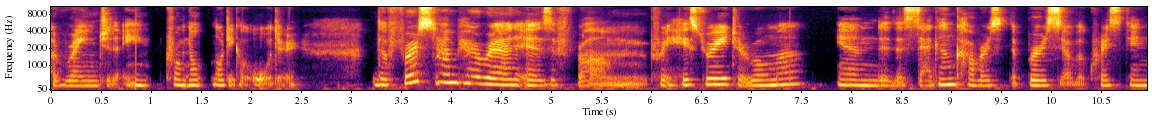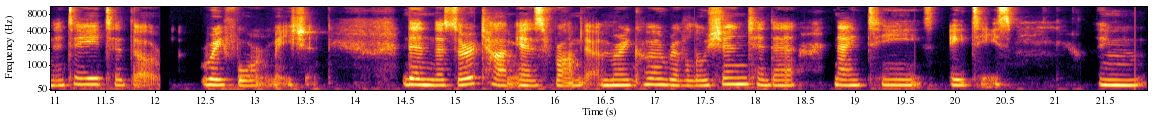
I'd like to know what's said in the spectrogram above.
arranged in chronological order. The first time period is from prehistory to Roma, and the second covers the birth of Christianity to the Reformation. Then the third time is from the American Revolution to the 1980s. Um,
